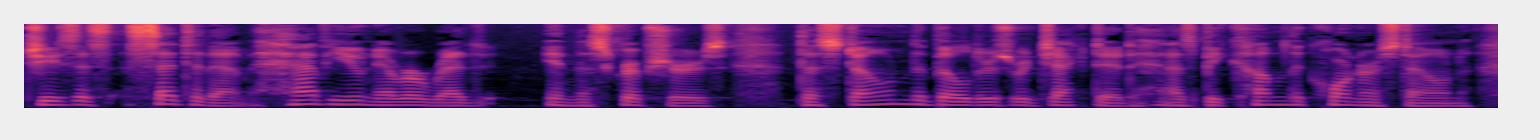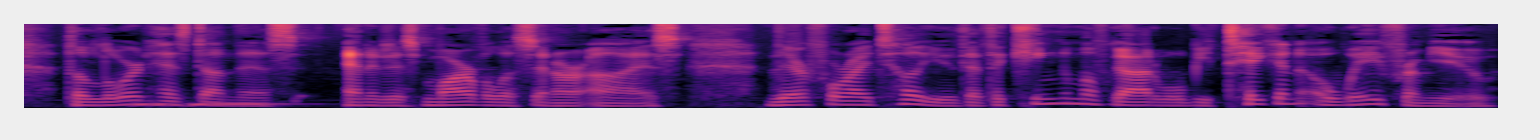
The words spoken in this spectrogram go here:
Jesus said to them, Have you never read in the Scriptures, the stone the builders rejected has become the cornerstone. The Lord has done this, and it is marvelous in our eyes. Therefore I tell you that the kingdom of God will be taken away from you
